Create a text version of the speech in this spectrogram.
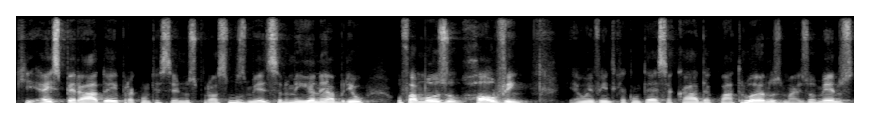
que é esperado aí para acontecer nos próximos meses, se não me engano, em abril, o famoso halving. É um evento que acontece a cada quatro anos, mais ou menos,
